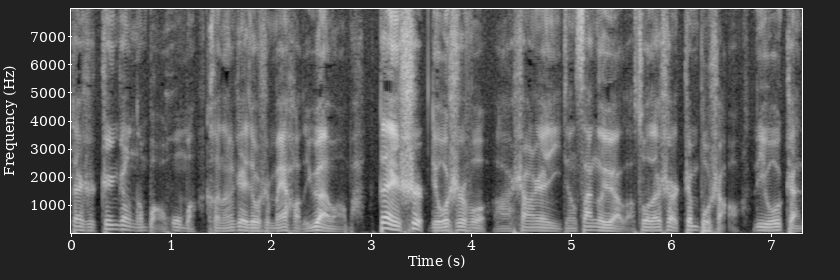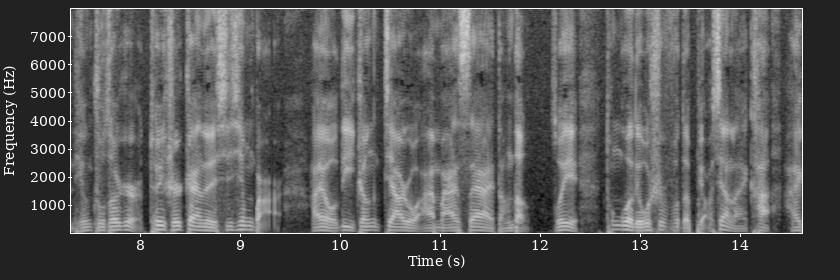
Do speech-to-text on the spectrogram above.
但是真正能保护吗？可能这就是美好的愿望吧。但是刘师傅啊，上任已经三个月了，做的事儿真不少，例如暂停注册制、推迟战略新兴板，还有力争加入 MSCI 等等。所以通过刘师傅的表现来看，还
